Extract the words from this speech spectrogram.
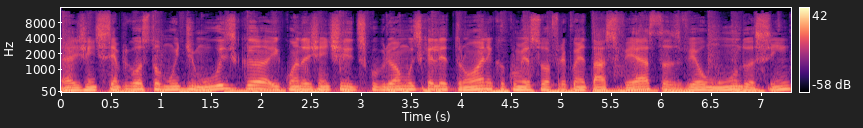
é, a gente sempre gostou muito de música e quando a gente descobriu a música eletrônica, começou a frequentar as festas, ver o mundo assim.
